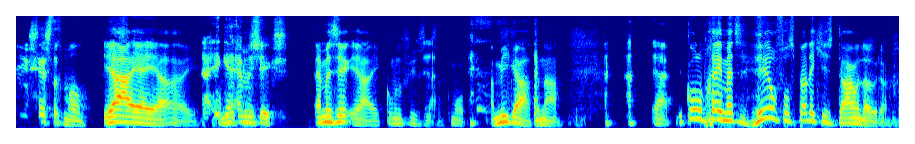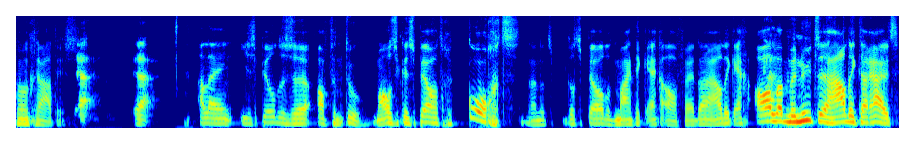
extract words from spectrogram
64 man. Ja, ja, ja. ja ik heb MSX. MSX, ja, ik kom er 64, kom op. Amiga daarna. ja. Je kon op een gegeven moment heel veel spelletjes downloaden, gewoon gratis. Ja, ja. Alleen, je speelde ze af en toe. Maar als ik een spel had gekocht, nou, dat, dat spel dat maakte ik echt af. Hè. Daar haalde ik echt alle minuten haalde ik daaruit.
